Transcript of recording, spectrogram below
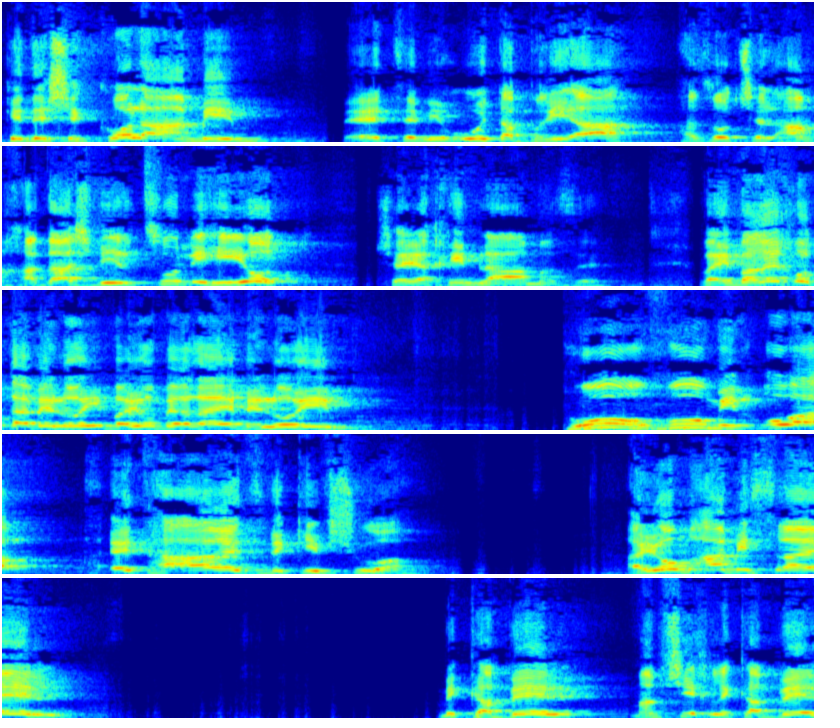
כדי שכל העמים בעצם יראו את הבריאה הזאת של עם חדש וירצו להיות שייכים לעם הזה. ויברך אותם אלוהים ויאמר להם אלוהים פרו ורבו מילאו את הארץ וכבשוה. היום עם ישראל מקבל ממשיך לקבל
